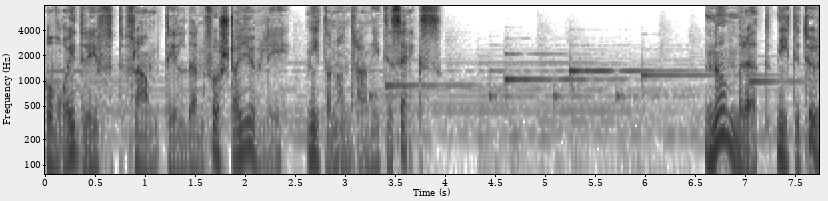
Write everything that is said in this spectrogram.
och var i drift fram till den 1 juli 1996. Numret 90 000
